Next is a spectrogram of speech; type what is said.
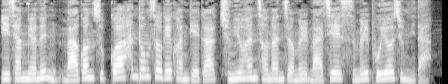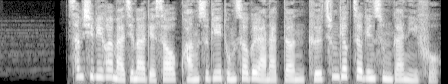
이 장면은 마광숙과 한동석의 관계가 중요한 전환점을 맞이했음을 보여줍니다. 32화 마지막에서 광숙이 동석을 안았던 그 충격적인 순간 이후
